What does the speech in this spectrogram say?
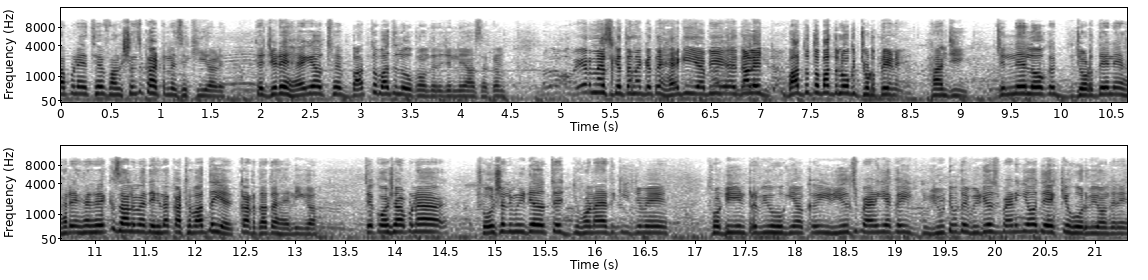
ਆਪਣੇ ਇੱਥੇ ਫੰਕਸ਼ਨਸ ਘੱਟ ਨੇ ਸਿੱਖੀ ਵਾਲੇ। ਤੇ ਜਿਹੜੇ ਹੈਗੇ ਆ ਉੱਥੇ ਵੱਧ ਤੋਂ ਵੱਧ ਲੋਕ ਆਉਂਦੇ ਨੇ ਜਿੰਨੇ ਆ ਸਕਣ। ਮਤਲਬ ਅਵੇਅਰਨੈਸ ਕਿਤੇ ਨਾ ਕਿਤੇ ਹੈਗੀ ਆ ਵੀ ਨਾਲੇ ਵੱਧ ਤੋਂ ਵੱਧ ਲੋਕ ਜੁੜਦੇ ਨੇ। ਹਾਂਜੀ ਜਿੰਨੇ ਲੋਕ ਜੁੜਦੇ ਨੇ ਹਰੇ ਹਰੇਕ ਸਾਲ ਮੈਂ ਦੇਖਦਾ ਇਕੱਠ ਵੱਧਦਾ ਹੀ ਹੈ ਘਟਦਾ ਤਾਂ ਹੈ ਨਹੀਂਗਾ ਤੇ ਕੁਝ ਆਪਣਾ ਸੋਸ਼ਲ ਮੀਡੀਆ ਉੱਤੇ ਹੁਣ ਐਤਕੀ ਜਿਵੇਂ ਤੁਹਾਡੀ ਇੰਟਰਵਿਊ ਹੋ ਗਈਆਂ ਕਈ ਰੀਲਸ ਪੈਣਗੀਆਂ ਕਈ YouTube ਤੇ ਵੀਡੀਓਜ਼ ਪੈਣਗੀਆਂ ਉਹ ਦੇਖ ਕੇ ਹੋਰ ਵੀ ਆਉਂਦੇ ਨੇ।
